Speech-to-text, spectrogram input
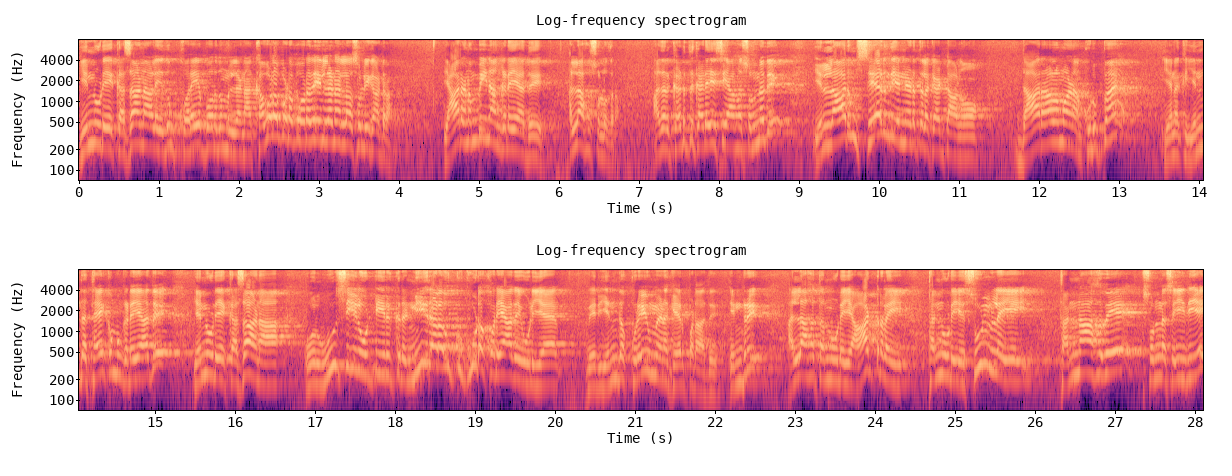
என்னுடைய கசானால எதுவும் குறைய போகிறதும் இல்லை. நான் கவலைப்பட போகிறதே இல்லைன்னு எல்லாம் சொல்லி காட்டுறான். யாரை நம்பி நான் கிடையாது. அல்லாஹ் சொல்லுகிறான். அதற்கடுத்து கடைசியாக சொன்னது எல்லாரும் சேர்ந்து என்னிடத்துல கேட்டாலும் தாராளமாக நான் கொடுப்பேன் எனக்கு எந்த தயக்கமும் கிடையாது என்னுடைய கசானா ஒரு ஊசியில் ஒட்டி இருக்கிற நீர் அளவுக்கு கூட குறையாத ஒழிய வேறு எந்த குறைவும் எனக்கு ஏற்படாது என்று அல்லாஹ் தன்னுடைய ஆற்றலை தன்னுடைய சூழ்நிலையை தன்னாகவே சொன்ன செய்தியை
